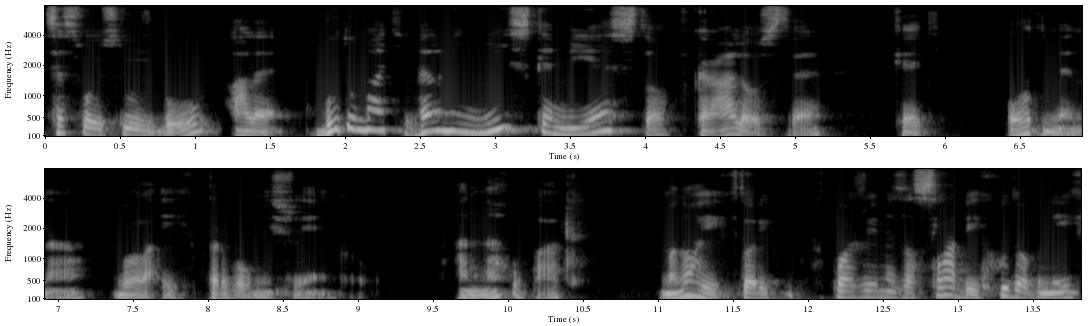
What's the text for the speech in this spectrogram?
cez svoju službu, ale budú mať veľmi nízke miesto v kráľovstve, keď odmena bola ich prvou myšlienkou. A naopak, mnohých, ktorých považujeme za slabých, chudobných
